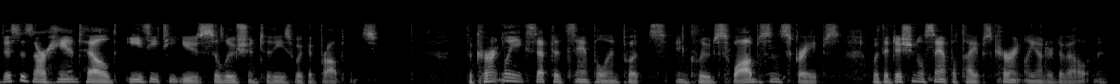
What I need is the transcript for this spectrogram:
This is our handheld, easy-to-use solution to these wicked problems. The currently accepted sample inputs include swabs and scrapes, with additional sample types currently under development.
